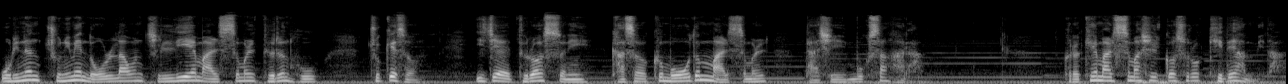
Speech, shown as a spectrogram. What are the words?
우리는 주님의 놀라운 진리의 말씀을 들은 후 주께서 이제 들었으니 가서 그 모든 말씀을 다시 묵상하라. 그렇게 말씀하실 것으로 기대합니다.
